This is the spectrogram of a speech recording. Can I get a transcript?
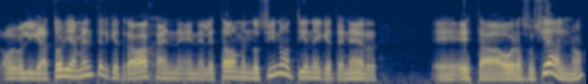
obligatoriamente el que trabaja en, el Estado mendocino tiene que tener eh, esta obra social, ¿no?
